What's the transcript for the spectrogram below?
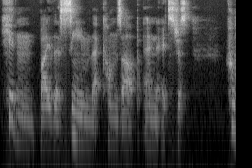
hidden by the seam that comes up, and it's just. Whew,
